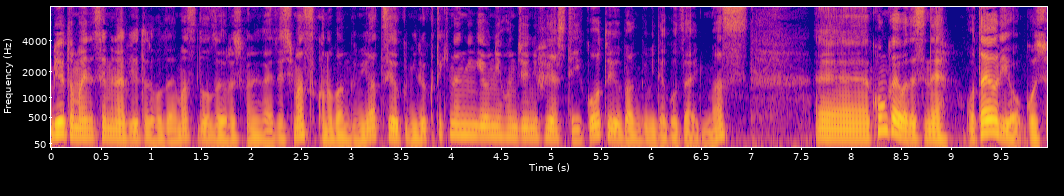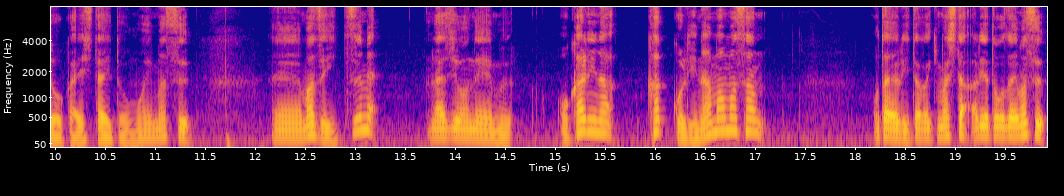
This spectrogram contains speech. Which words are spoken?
ビュートマインドセミナービュートでございます。どうぞよろしくお願いいたします。この番組は強く魅力的な人間を日本中に増やしていこうという番組でございます。えー、今回はですね、お便りをご紹介したいと思います。えー、まず1通目。ラジオネーム、オカリナ、かっこりなママさん。お便りいただきました。ありがとうございます。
